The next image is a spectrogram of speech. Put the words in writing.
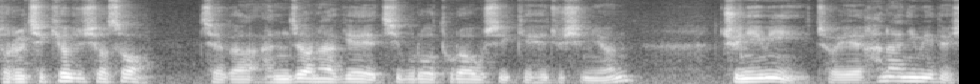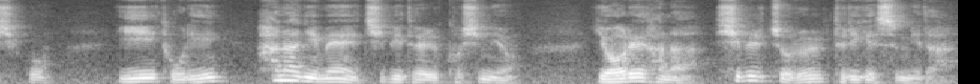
저를 지켜주셔서 제가 안전하게 집으로 돌아올 수 있게 해주시면 주님이 저의 하나님이 되시고 이 돌이 하나님의 집이 될 것이며 열의 하나 11조를 드리겠습니다.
